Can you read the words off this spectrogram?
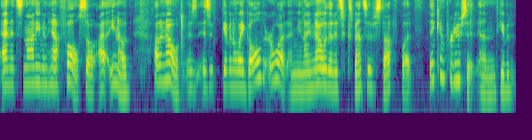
And it's not even half full. So, I, you know, I don't know. Is, is it giving away gold or what? I mean, I know that it's expensive stuff, but they can produce it and give it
